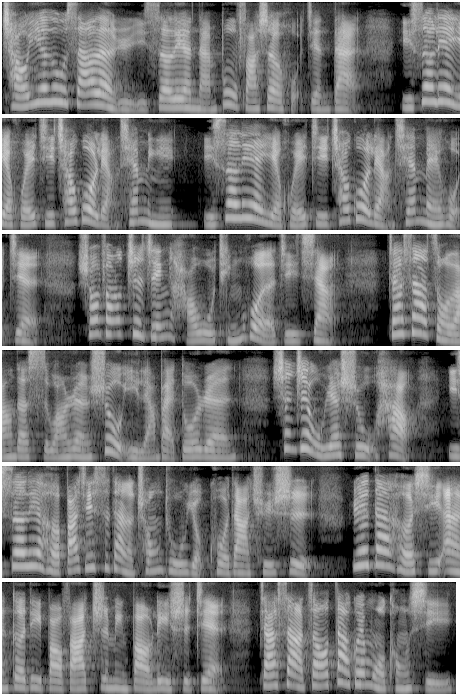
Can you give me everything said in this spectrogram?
朝耶路撒冷与以色列南部发射火箭弹，以色列也回击超过两千名，以色列也回击超过两千枚火箭，双方至今毫无停火的迹象。加萨走廊的死亡人数已两百多人，甚至五月十五号，以色列和巴基斯坦的冲突有扩大趋势。约旦河西岸各地爆发致命暴力事件，加萨遭大规模空袭，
